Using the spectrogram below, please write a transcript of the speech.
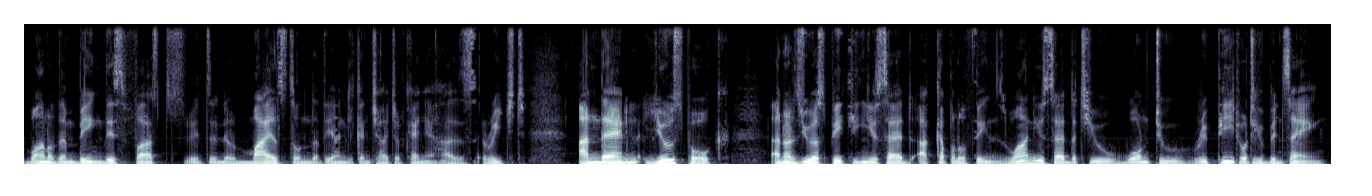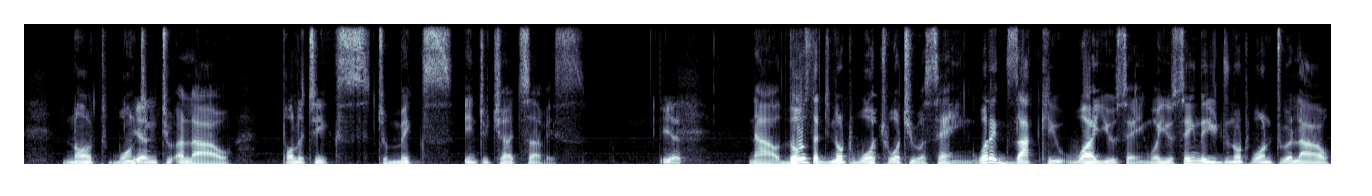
One of them being this first it's a uh, milestone that the Anglican Church of Kenya has reached. And then you spoke, and as you were speaking, you said a couple of things. One, you said that you want to repeat what you've been saying, not wanting Yes. to allow politics to mix into church service. Yes. Now, those that did not watch what you were saying, what exactly were you saying? Were you saying that you do not want to allow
